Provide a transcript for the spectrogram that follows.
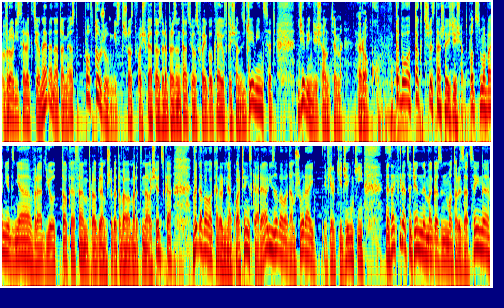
W roli selekcjonera natomiast powtórzył Mistrzostwo Świata z reprezentacją swojego kraju w 1990 roku. To było TOK 360. Podsumowanie dnia w radiu TOK FM. Program przygotowała Martyna Osiecka, wydawała Karolina Kłaczyńska, realizował Adam Szuraj. Wielkie dzięki. Za chwilę codzienny magazyn motoryzacyjny.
